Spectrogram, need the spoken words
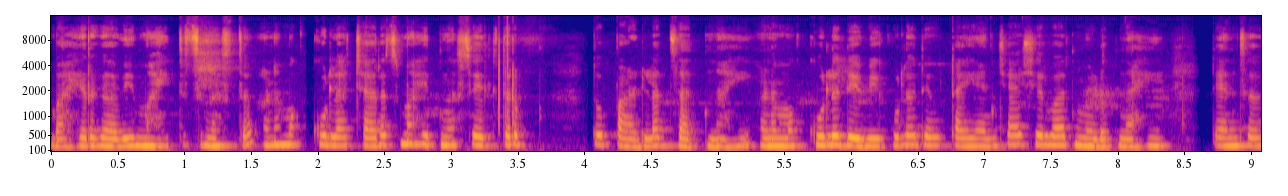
बाहेरगावी माहीतच नसतं आणि मग कुलाचारच माहीत नसेल तर तो पाडलाच जात नाही आणि मग कुलदेवी कुलदेवता यांचे आशीर्वाद मिळत नाही. त्यांचं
